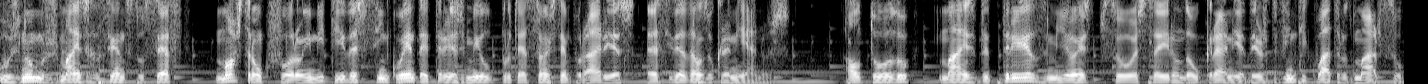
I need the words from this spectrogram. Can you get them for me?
Os números mais recentes do CEF mostram que foram emitidas 53 mil proteções temporárias a cidadãos ucranianos. Ao todo, mais de 13 milhões de pessoas saíram da Ucrânia desde 24 de março,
